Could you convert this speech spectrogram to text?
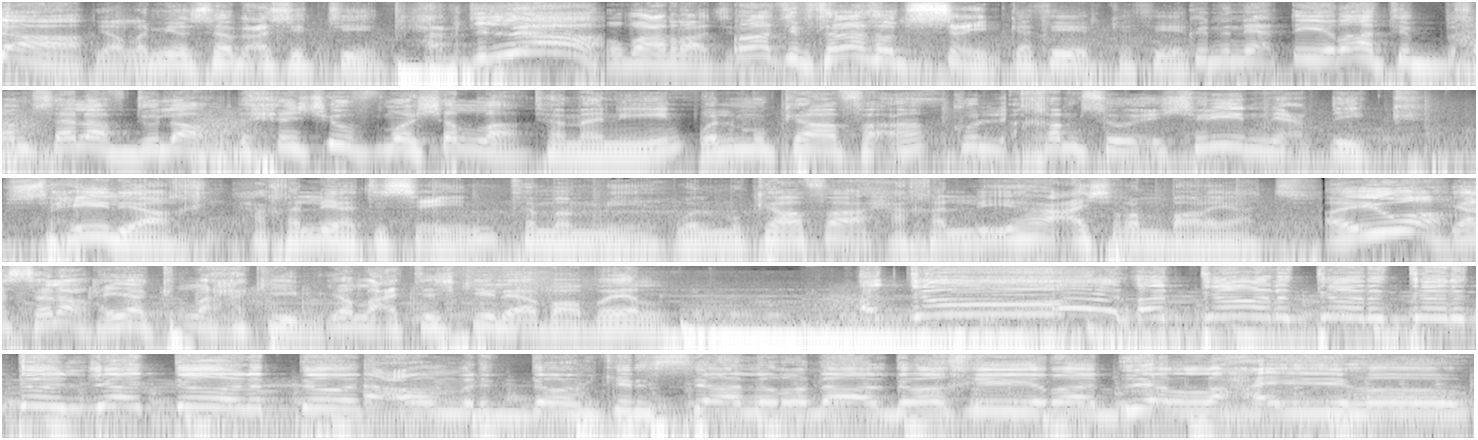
لها يلا 167 الحمد لله موضوع الراتب راتب 93 كثير كثير. كنا نعطيه راتب 5000 دولار. الحين شوف ما شاء الله. 80 والمكافأة؟ كل 25 نعطيك. مستحيل يا أخي. حخليها 90 800 والمكافأة حخليها 10 مباريات. أيوه. يا سلام. حياك الله حكيم. يلا على التشكيلة يا بابا يلا. الدون الدون الدون الدون الدون جاء الدون الدون عمر الدون كريستيانو رونالدو أخيرا. يلا حيهم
